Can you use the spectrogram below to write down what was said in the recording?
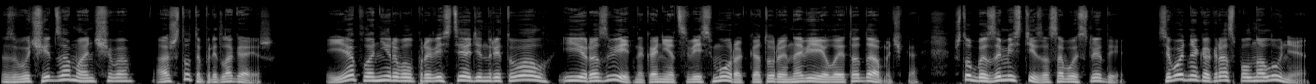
Звучит заманчиво. А что ты предлагаешь? Я планировал провести один ритуал и развеять, наконец, весь морок, который навеяла эта дамочка, чтобы замести за собой следы. Сегодня как раз полнолуние.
